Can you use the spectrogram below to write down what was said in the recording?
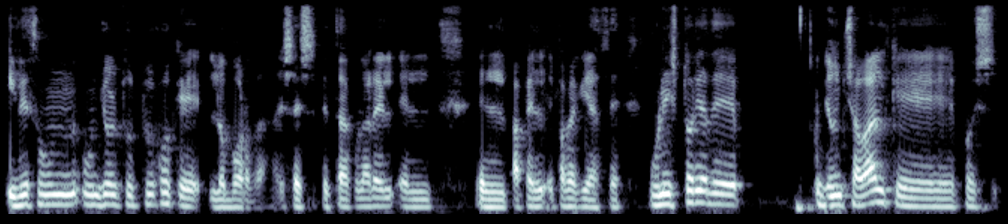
y le hizo un, un John Turturro que lo borda. Es espectacular el, el, el, papel, el papel que hace. Una historia de, de un chaval que, pues,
